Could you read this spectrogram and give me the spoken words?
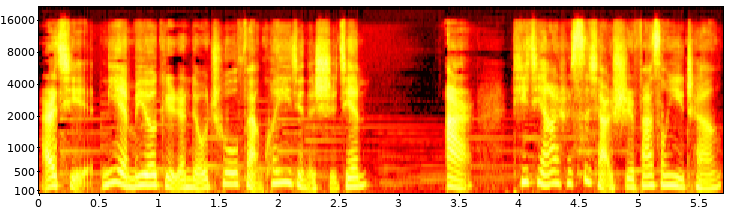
而且你也没有给人留出反馈意见的时间。二，提前二十四小时发送议程。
